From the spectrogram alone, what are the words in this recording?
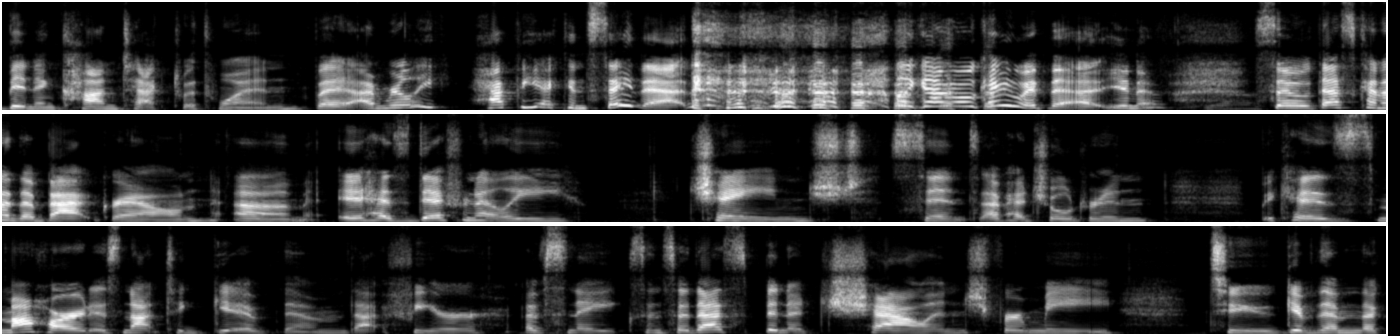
been in contact with one, but I'm really happy I can say that. like I'm okay with that, you know. Yeah. So that's kind of the background. Um, it has definitely changed since I've had children because my heart is not to give them that fear of snakes, and so that's been a challenge for me to give them the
